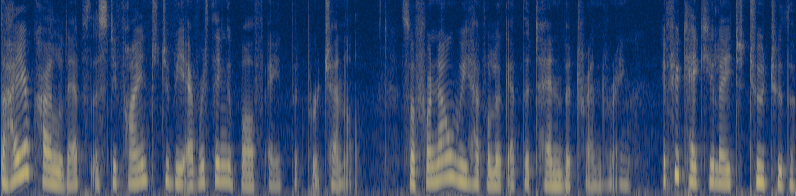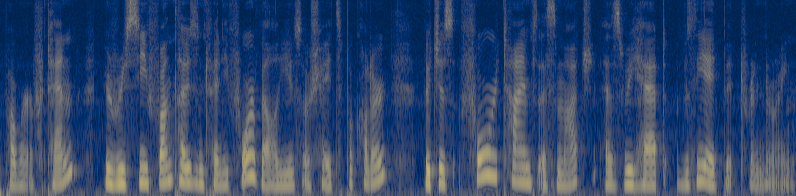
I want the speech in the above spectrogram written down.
The higher color depth is defined to be everything above 8-bit per channel. So for now we have a look at the 10-bit rendering. If you calculate 2 to the power of 10, you receive 1024 values or shades per color, which is 4 times as much as we had with the 8-bit rendering.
